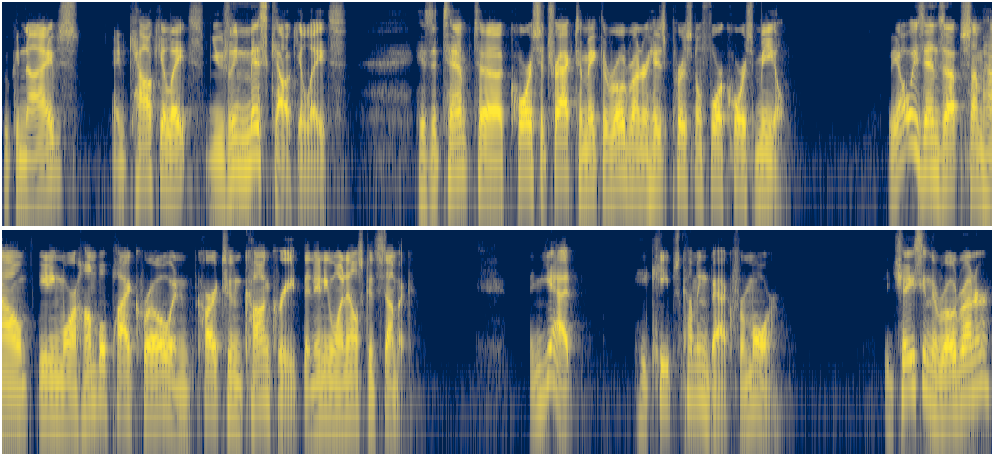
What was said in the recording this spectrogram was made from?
who connives and calculates, usually miscalculates, his attempt to course a track to make the Roadrunner his personal four-course meal. But he always ends up somehow eating more humble pie crow and cartoon concrete than anyone else could stomach. And yet, he keeps coming back for more. Chasing the Roadrunner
